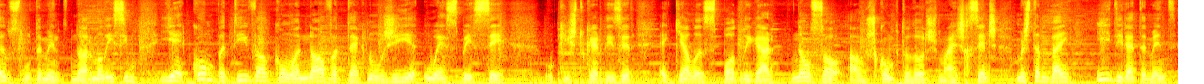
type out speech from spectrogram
absolutamente normalíssimo e é compatível com a nova tecnologia USB-C. O que isto quer dizer é que ela se pode ligar não só aos computadores mais recentes, mas também e diretamente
